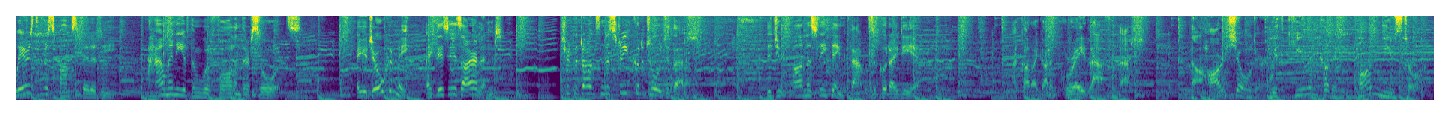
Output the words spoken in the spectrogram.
Where's the responsibility? How many of them will fall on their swords? Are you joking me? Like, this is Ireland? Sure, the dogs in the street could have told you that. Did you honestly think that was a good idea? I God, I got a great laugh from that. The Hard Shoulder with Kieran Cuddihy on Newstalk.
